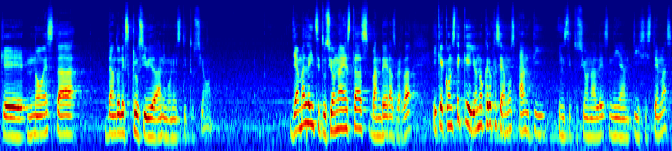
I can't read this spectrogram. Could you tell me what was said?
que no está dándole exclusividad a ninguna institución. Llama la institución a estas banderas, ¿verdad? Y que conste que yo no creo que seamos anti institucionales ni antisistemas,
